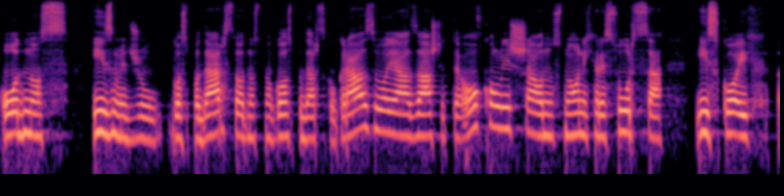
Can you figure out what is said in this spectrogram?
odnos između gospodarstva, odnosno gospodarskog razvoja, zaštite okoliša, odnosno onih resursa iz kojih e,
